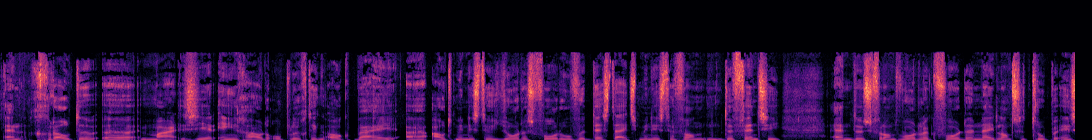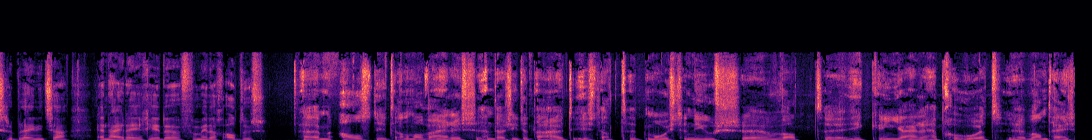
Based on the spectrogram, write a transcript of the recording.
En grote, uh, maar zeer ingehouden opluchting ook bij uh, oud-minister Joris Voorhoeven... destijds minister van Defensie. En dus verantwoordelijk voor de Nederlandse troepen in Srebrenica. En hij reageerde vanmiddag al dus. Um, als dit allemaal waar is, en daar ziet het naar uit... is dat het mooiste nieuws uh, wat uh, ik in jaren heb gehoord. Uh, want hij is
